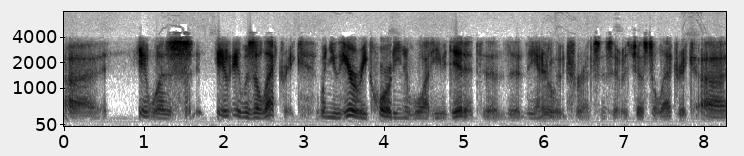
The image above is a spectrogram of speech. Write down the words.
uh, it was it, it was electric. When you hear a recording of what he did at the, the, the interlude, for instance, it was just electric. Uh,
